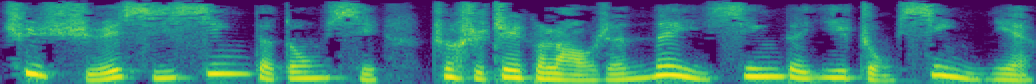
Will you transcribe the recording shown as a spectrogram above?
去学习新的东西，这是这个老人内心的一种信念。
